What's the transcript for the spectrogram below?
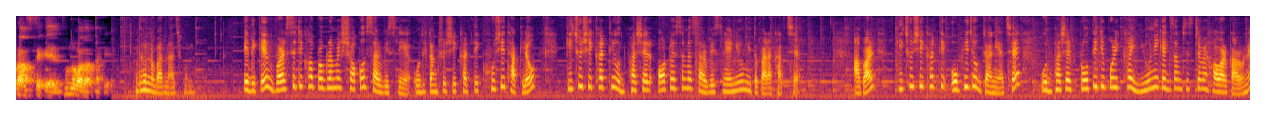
ব্রাঞ্চ থেকে। ধন্যবাদ আপনাকে। ধন্যবাদ, নাজমুল। এদিকে ভার্সিটি খ প্রোগ্রামের সকল সার্ভিস নিয়ে অধিকাংশ শিক্ষার্থী খুশি থাকলেও কিছু শিক্ষার্থী উদ্ভাসের অটো এস সার্ভিস নিয়ে নিয়মিত প্যারা খাচ্ছে। আবার কিছু শিক্ষার্থী অভিযোগ জানিয়েছে, উদ্ভাসের প্রতিটি পরীক্ষা ইউনিক এক্সাম সিস্টেমে হওয়ার কারণে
